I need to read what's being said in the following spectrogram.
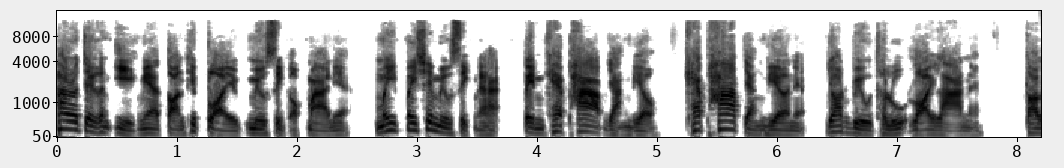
ถ้าเราเจอกันอีกเนี่ย ตอนที่ปล่อย music ออกมาเนี่ย ไม่ไม่ใช่ music นะฮะเป็นแค่ภาพอย่างเดียว แค่ภาพอย่างเดียวเนี่ย ยอดวิวทะลุร้อยล้านนะตอน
